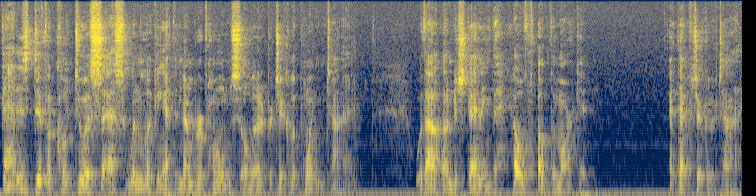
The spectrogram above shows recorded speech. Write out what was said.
That is difficult to assess when looking at the number of homes sold at a particular point in time without understanding the health of the market at that particular time.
